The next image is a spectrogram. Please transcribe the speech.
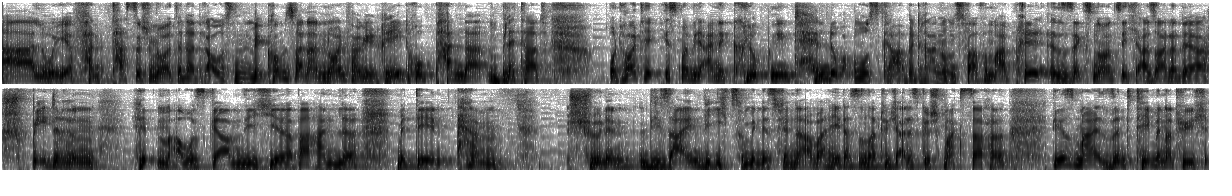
Hallo ihr fantastischen Leute da draußen. Willkommen zu einer neuen Folge Retro Panda blättert. Und heute ist mal wieder eine Club Nintendo Ausgabe dran und zwar vom April 96, also einer der späteren hippen Ausgaben, die ich hier behandle, mit den äh, schönen Design, wie ich zumindest finde, aber hey, das ist natürlich alles Geschmackssache. Dieses Mal sind Themen natürlich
